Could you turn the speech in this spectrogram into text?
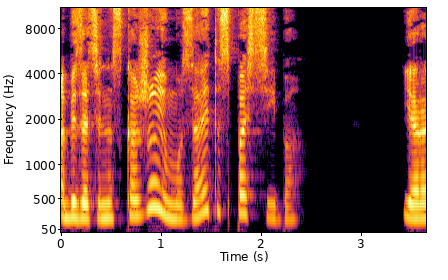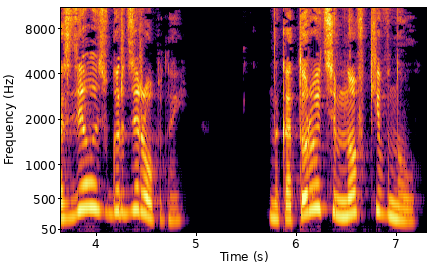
Обязательно скажу ему за это спасибо. Я разделась в гардеробной, на которую Темнов кивнул,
